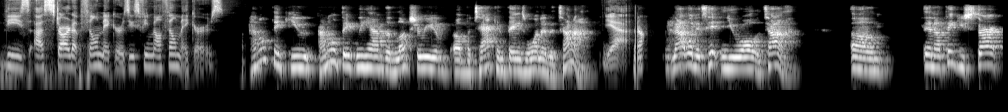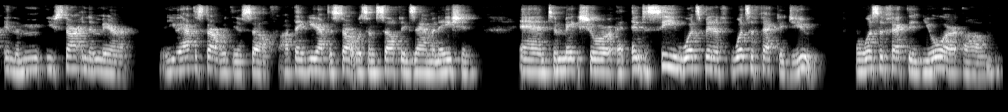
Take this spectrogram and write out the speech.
these uh, startup filmmakers these female filmmakers I don't think you, I don't think we have the luxury of, of attacking things one at a time. Yeah. Not, not when it's hitting you all the time. Um, and I think you start in the, you start in the mirror. You have to start with yourself. I think you have to start with some self examination and to make sure and to see what's been, what's affected you and what's affected your, um,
